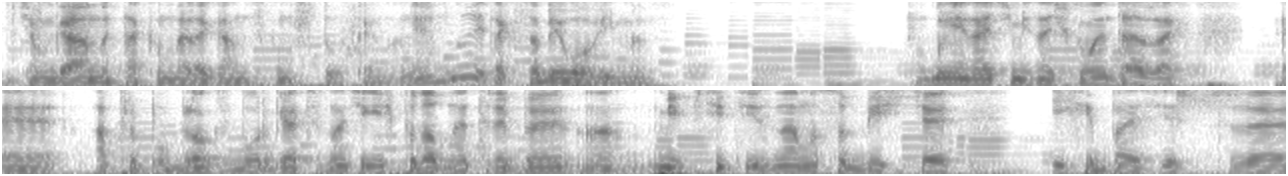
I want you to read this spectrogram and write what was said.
wyciągamy taką elegancką sztukę, no nie? No i tak sobie łowimy. Ogólnie dajcie mi znać w komentarzach e, a propos Bloxburga, czy znacie jakieś podobne tryby. A, Mip City znam osobiście i chyba jest jeszcze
